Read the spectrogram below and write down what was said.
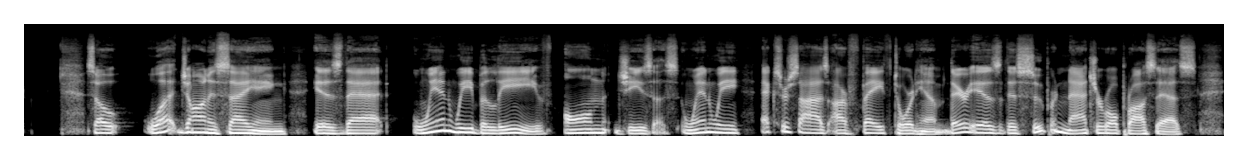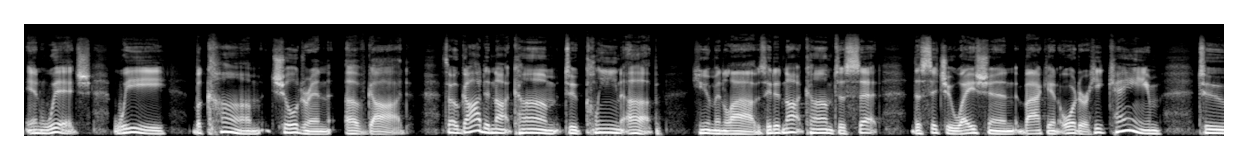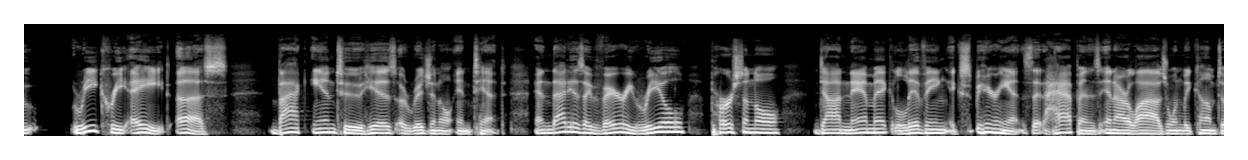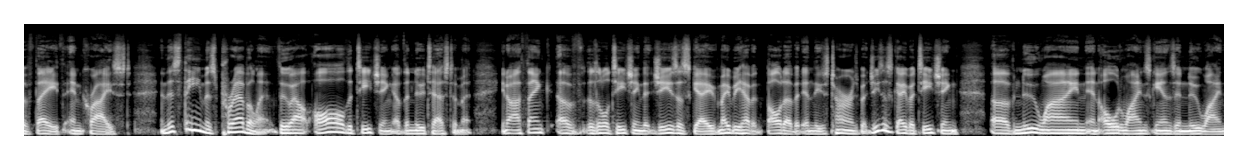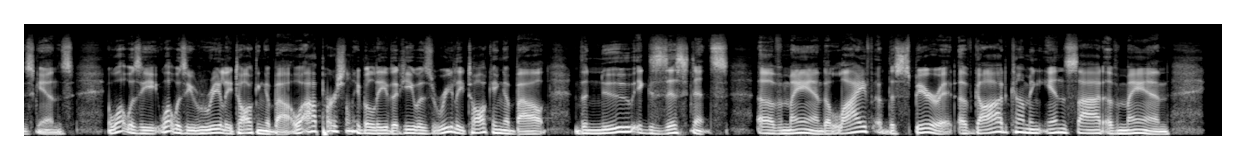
So, what John is saying is that when we believe on Jesus, when we exercise our faith toward Him, there is this supernatural process in which we become children of God. So God did not come to clean up human lives. He did not come to set the situation back in order. He came to recreate us back into his original intent. And that is a very real, personal, dynamic living experience that happens in our lives when we come to faith in Christ. And this theme is prevalent throughout all the teaching of the New Testament. You know, I think of the little teaching that Jesus gave. Maybe you haven't thought of it in these terms, but Jesus gave a teaching of new wine and old wineskins and new wineskins. And what was he what was he really talking about? Well, I personally believe that he was really talking about the new existence of man, the life of the Spirit of God coming inside of man,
